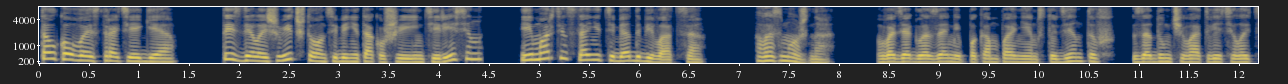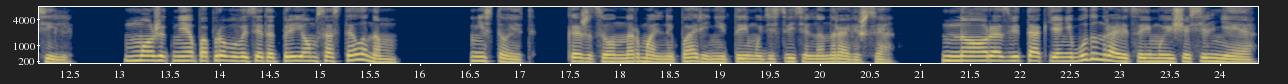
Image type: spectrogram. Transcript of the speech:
«Толковая стратегия. Ты сделаешь вид, что он тебе не так уж и интересен, и Мартин станет тебя добиваться». «Возможно», — водя глазами по компаниям студентов, задумчиво ответила Тиль. «Может, мне попробовать этот прием со Стелланом?» «Не стоит. Кажется, он нормальный парень, и ты ему действительно нравишься. Но разве так я не буду нравиться ему еще сильнее?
